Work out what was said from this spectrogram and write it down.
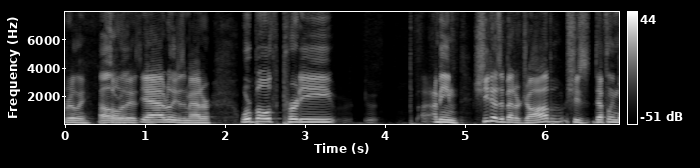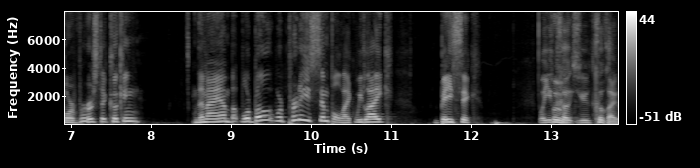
Really, that's Oh, all it is. Yeah, it really doesn't matter. We're both pretty. I mean, she does a better job. She's definitely more versed at cooking than I am, but we're both we're pretty simple. Like we like basic. Well, you Foods. cook. You cook like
